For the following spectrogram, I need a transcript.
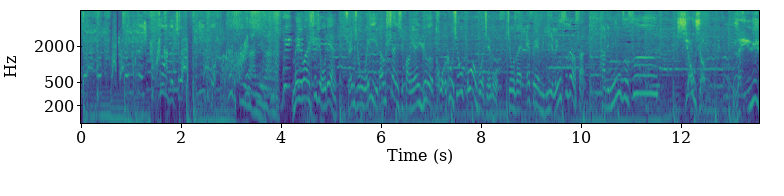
正正有个叫衣服，可西安的。每晚十九点，全球唯一档陕西方言娱乐脱口秀广播节目，就在 FM 一零四点三，它的名字是《笑声雷雨》。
